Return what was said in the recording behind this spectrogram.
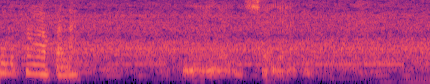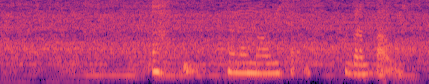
Kulot na nga pala. Ayan siya yan. Ah, namamawis. Sobrang pawis.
